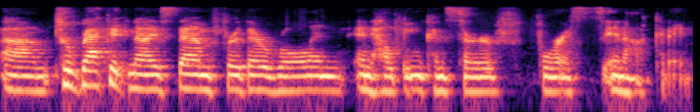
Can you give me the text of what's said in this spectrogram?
um, to recognize them for their role in, in helping conserve forests in Acre.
